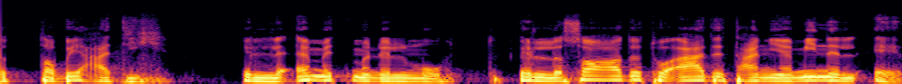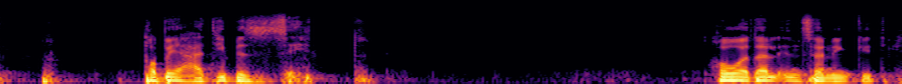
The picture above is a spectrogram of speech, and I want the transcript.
الطبيعة دي اللي قامت من الموت اللي صعدت وقعدت عن يمين الآب الطبيعة دي بالذات. هو ده الإنسان الجديد.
